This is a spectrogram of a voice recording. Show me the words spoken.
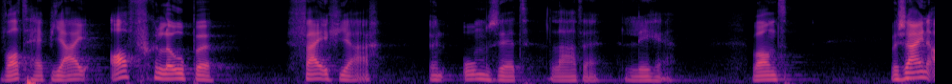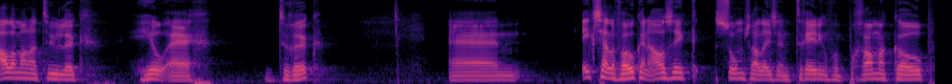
wat heb jij afgelopen vijf jaar een omzet laten liggen? Want we zijn allemaal natuurlijk heel erg druk. En ik zelf ook. En als ik soms wel eens een training of een programma koop,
